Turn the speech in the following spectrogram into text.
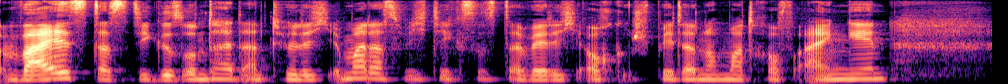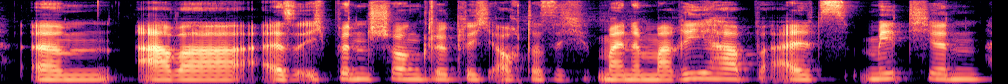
weiß, dass die Gesundheit natürlich immer das Wichtigste ist. Da werde ich auch später nochmal drauf eingehen. Ähm, aber also ich bin schon glücklich auch, dass ich meine Marie habe als Mädchen,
